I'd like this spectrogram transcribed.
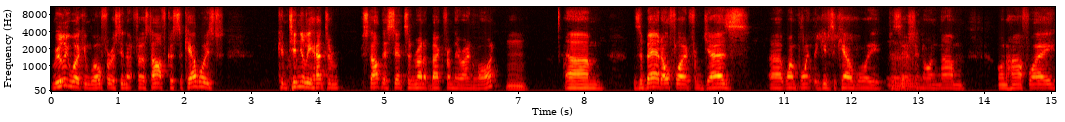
really working well for us in that first half because the Cowboys continually had to start their sets and run it back from their own line. Mm. Um, there's a bad offload from Jazz uh, at one point that gives the Cowboy possession on um, on halfway,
